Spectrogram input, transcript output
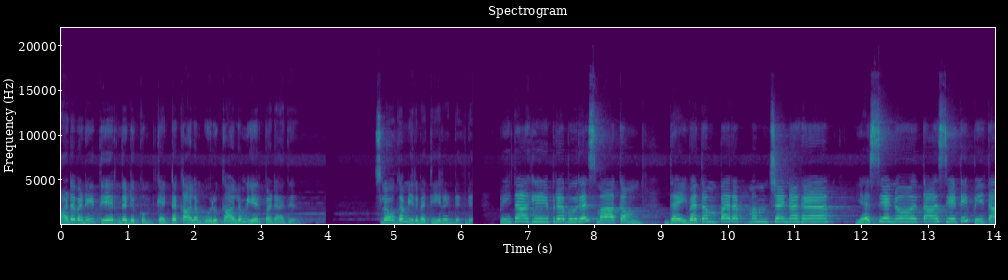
ஆடவனை தேர்ந்தெடுக்கும் கெட்ட காலம் ஒரு காலம் ஏற்படாது ஸ்லோகம் இருபத்தி இரண்டு பிதா ஹே பிரபுரஸ்மாக்கம் दैवतं परमं च नः यस्य नो தாஸ்யதி பிதா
